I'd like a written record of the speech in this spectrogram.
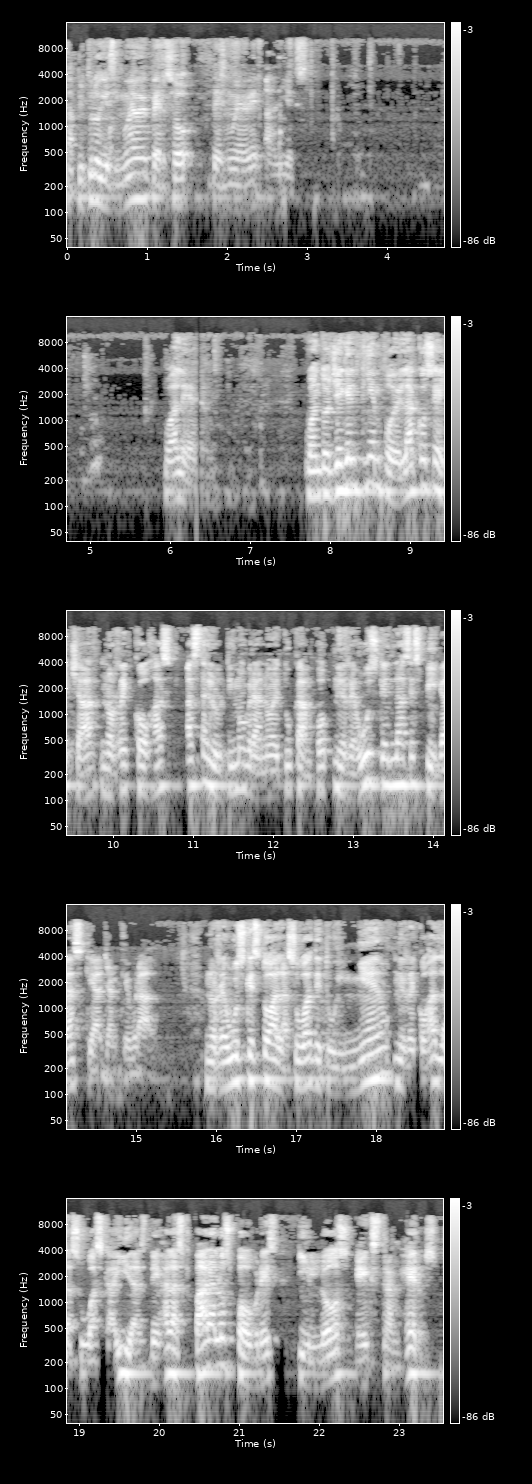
Capítulo 19, verso de 9 a 10. Voy a leer. Cuando llegue el tiempo de la cosecha, no recojas hasta el último grano de tu campo, ni rebusques las espigas que hayan quebrado no rebusques todas las uvas de tu viñedo, ni recojas las uvas caídas, déjalas para los pobres y los extranjeros.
